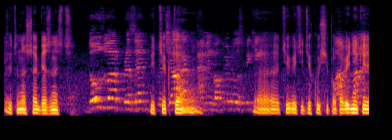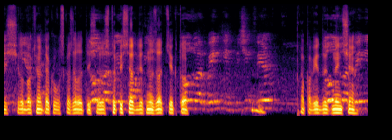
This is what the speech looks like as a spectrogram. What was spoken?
Это наша обязанность. И те, кто э, эти текущие проповедники, Шила Бхактина Такур сказал это еще 150 лет назад, те, кто проповедует нынче,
